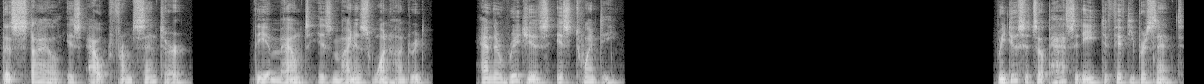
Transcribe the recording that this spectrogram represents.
The style is out from center, the amount is minus 100, and the ridges is 20. Reduce its opacity to 50%.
